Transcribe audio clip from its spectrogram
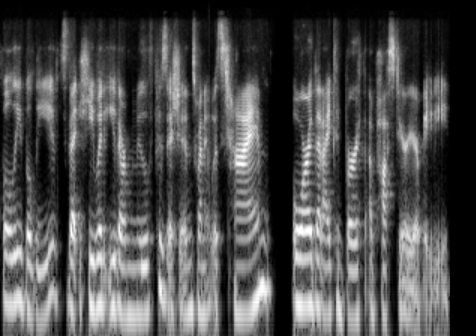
fully believed that he would either move positions when it was time or that I could birth a posterior baby.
